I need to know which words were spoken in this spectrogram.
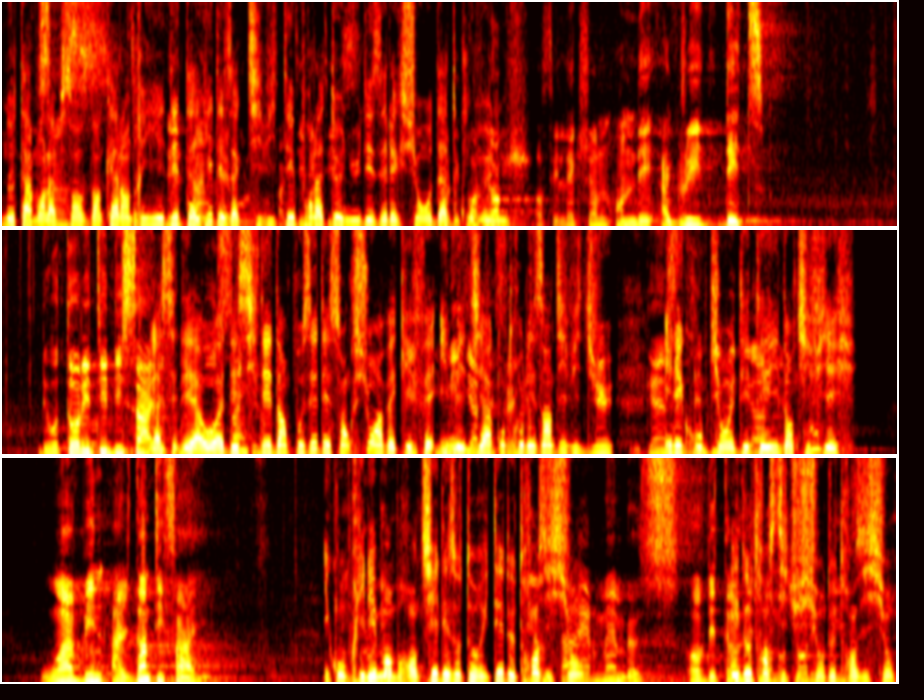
notamment l'absence d'un calendrier détaillé des activités pour la tenue des élections aux dates convenues. La CDAO a décidé d'imposer des sanctions avec effet immédiat contre les individus et les groupes qui ont été identifiés y compris les membres entiers des autorités de transition et d'autres institutions de transition.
